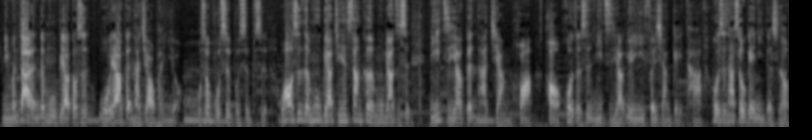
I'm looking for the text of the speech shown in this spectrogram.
你们大人的目标都是我要跟他交朋友。嗯、我说不是不是不是，王老师的目标，今天上课的目标只是你只要跟他讲话，好，或者是你只要愿意分享给他，或者是他收给你的时候，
